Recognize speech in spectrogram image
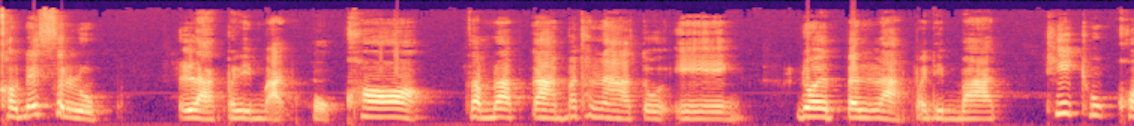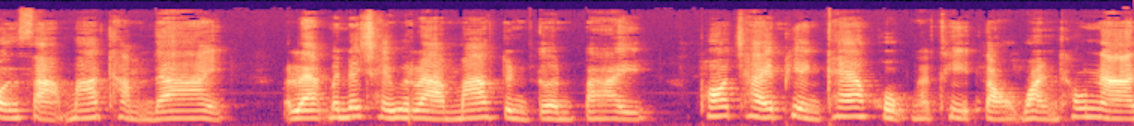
เขาได้สรุปหลักปฏิบัติ 6 ข้อ สำหรับการพัฒนาตัวเอง โดยเป็นหลักปฏิบัติที่ทุกคนสามารถทำได้ และไม่ได้ใช้เวลามากจนเกินไป เพราะใช้เพียงแค่ 6 นาทีต่อวันเท่านั้น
